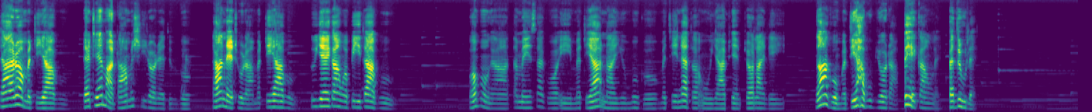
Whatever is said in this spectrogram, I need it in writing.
ဒါတော့မတရားဘူးလက်ထဲမှာဓာမရှိတော့တဲ့သူကိုဓာနဲ့ထိုးတာမတရားဘူးသူရဲကောင်းမပီတဘူးဘောပွန်ကတမိန်ဆက်ကောဤမတရားအနာယူမှုကိုမကျေနပ်သောအမူအရာဖြင့်ပြောလိုက်လေငါ့ကိုမတရားဘူးပြောတာဘယ်ကောင်းလဲဘယ်သူလဲတ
